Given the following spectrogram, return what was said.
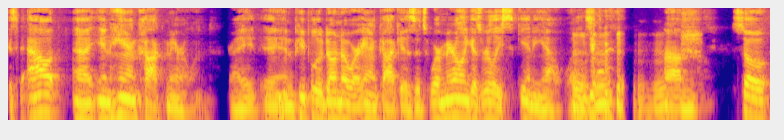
It's out uh, in Hancock, Maryland, right? And people who don't know where Hancock is, it's where Maryland gets really skinny out west. Mm-hmm. mm-hmm. Um, so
